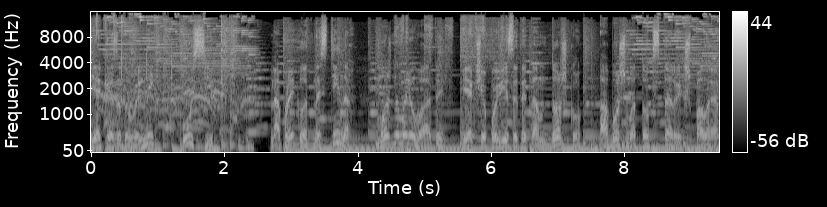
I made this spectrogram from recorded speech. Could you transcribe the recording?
яке задовольнить усіх. Наприклад, на стінах можна малювати, якщо повісити там дошку або шматок старих шпалер.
